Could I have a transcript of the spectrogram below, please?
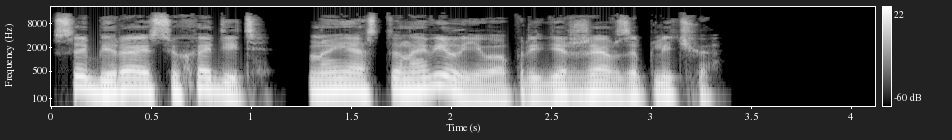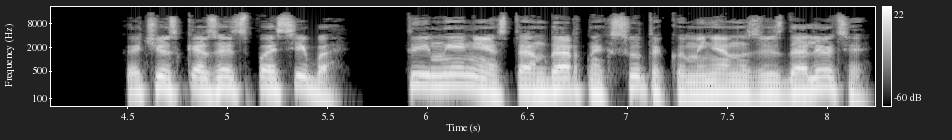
собираясь уходить, но я остановил его, придержав за плечо. Хочу сказать спасибо. Ты менее стандартных суток у меня на звездолете,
